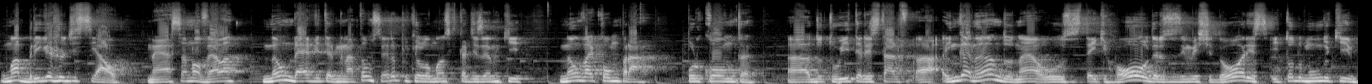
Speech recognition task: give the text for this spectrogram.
uma briga judicial. Né? Essa novela não deve terminar tão cedo, porque o Elon Musk está dizendo que não vai comprar por conta uh, do Twitter estar uh, enganando né, os stakeholders, os investidores e todo mundo que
